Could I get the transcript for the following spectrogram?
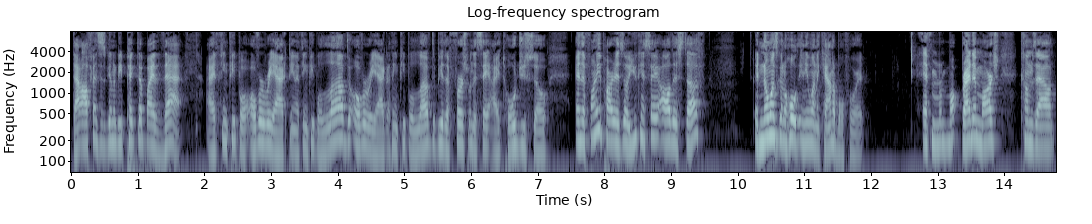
That offense is going to be picked up by that. I think people are overreacting. I think people love to overreact. I think people love to be the first one to say, I told you so. And the funny part is, though, you can say all this stuff and no one's going to hold anyone accountable for it. If Brandon Marsh comes out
